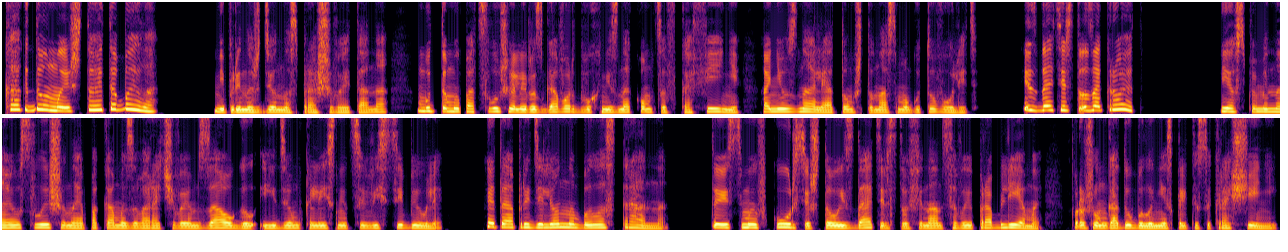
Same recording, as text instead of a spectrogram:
«Как думаешь, что это было?» Непринужденно спрашивает она, будто мы подслушали разговор двух незнакомцев в кофейне, а не узнали о том, что нас могут уволить. «Издательство закроют?» Я вспоминаю услышанное, пока мы заворачиваем за угол и идем к лестнице в вестибюле. Это определенно было странно. То есть мы в курсе, что у издательства финансовые проблемы. В прошлом году было несколько сокращений.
